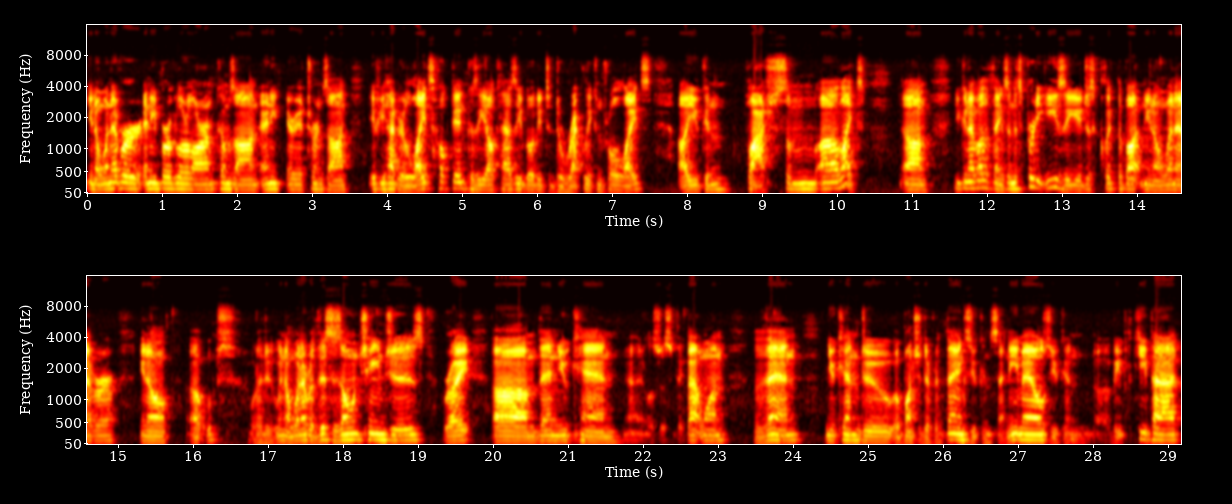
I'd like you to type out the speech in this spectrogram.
you know, whenever any burglar alarm comes on, any area turns on, if you have your lights hooked in, because the ELK has the ability to directly control lights, you can flash some uh, lights. Um, you can have other things, and it's pretty easy. You just click the button, you know, whenever, you know, uh, oops, what I do, you know, whenever this zone changes, right? Um, then you can, uh, let's just pick that one. Then you can do a bunch of different things. You can send emails. You can uh, beep the keypad,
